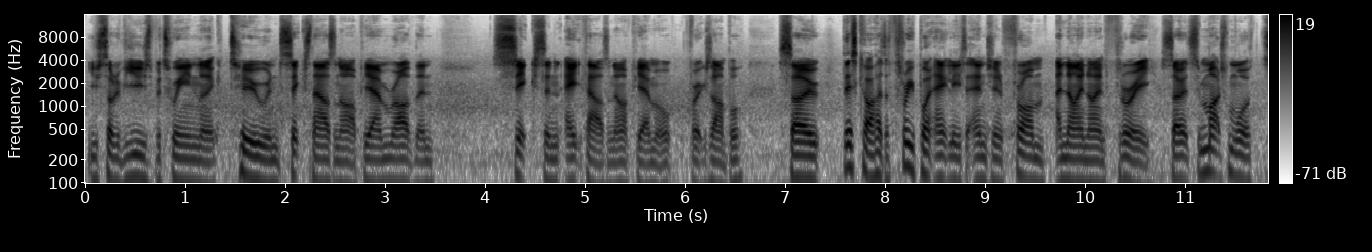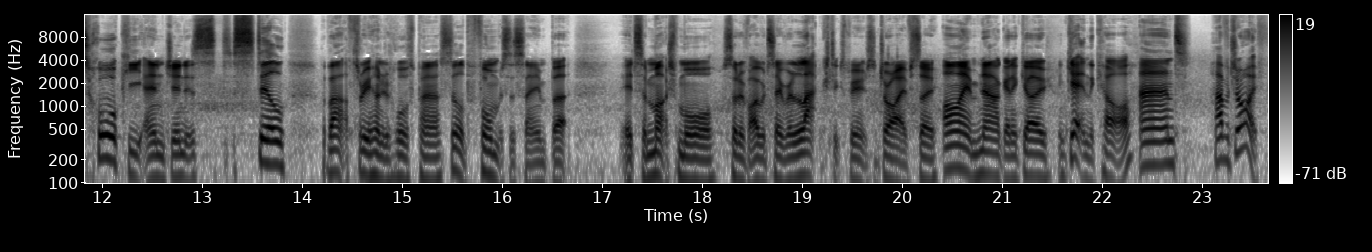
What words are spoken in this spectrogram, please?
you sort of use between like two and 6,000 RPM rather than six and 8,000 RPM, or, for example. So this car has a 3.8 litre engine from a 993. So it's a much more torquey engine. It's still about 300 horsepower, still performance the same, but it's a much more sort of, I would say, relaxed experience to drive. So I'm now gonna go and get in the car and have a drive.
